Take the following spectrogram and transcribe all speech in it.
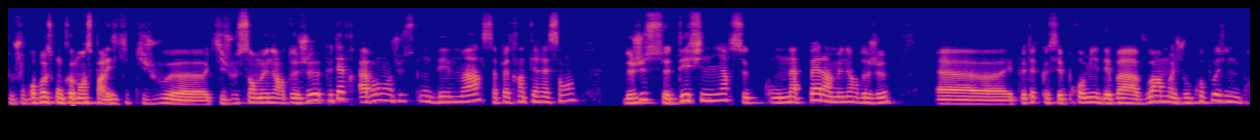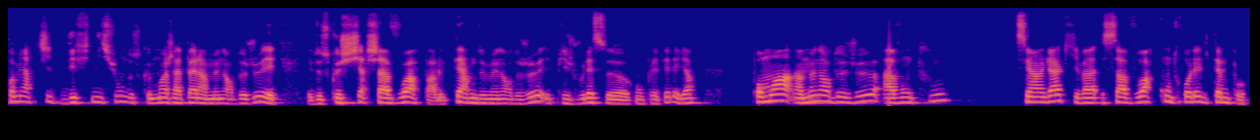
Donc je vous propose qu'on commence par les équipes qui jouent, euh, qui jouent sans meneur de jeu. Peut-être avant juste qu'on démarre, ça peut être intéressant de juste se définir ce qu'on appelle un meneur de jeu. Euh, et peut-être que c'est le premier débat à avoir. Moi, je vous propose une première petite définition de ce que moi j'appelle un meneur de jeu et, de ce que je cherche à voir par le terme de meneur de jeu. Et puis je vous laisse euh, compléter, les gars. Pour moi, un meneur de jeu, avant tout, c'est un gars qui va savoir contrôler le tempo.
